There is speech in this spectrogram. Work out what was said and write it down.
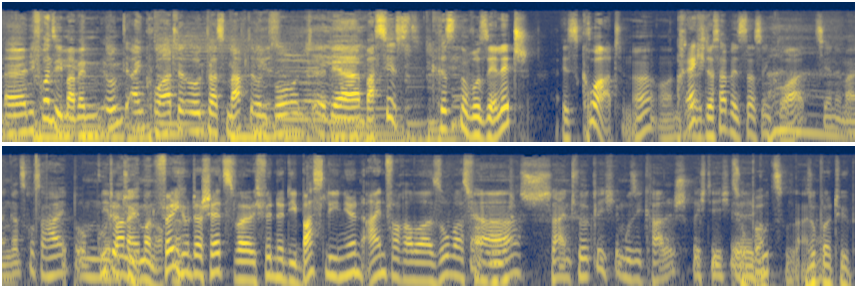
Äh, die freuen sich mal, wenn irgendein Kroate irgendwas macht irgendwo und äh, der Bassist, Chris Novoselic, ist Kroate. Ne? Und Ach, echt? Äh, deshalb ist das in Kroatien immer ein ganz großer Hype um guter Nirvana typ. immer noch. Völlig ne? unterschätzt, weil ich finde die Basslinien einfach, aber sowas von Ja, gut. scheint wirklich musikalisch richtig äh, Super, gut zu sein. super Typ.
